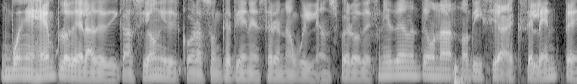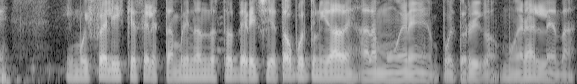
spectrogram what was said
un buen ejemplo de la dedicación y del corazón que tiene Serena Williams. Pero definitivamente una noticia excelente y muy feliz que se le están brindando estos derechos y estas oportunidades a las mujeres en Puerto Rico, mujeres atletas.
